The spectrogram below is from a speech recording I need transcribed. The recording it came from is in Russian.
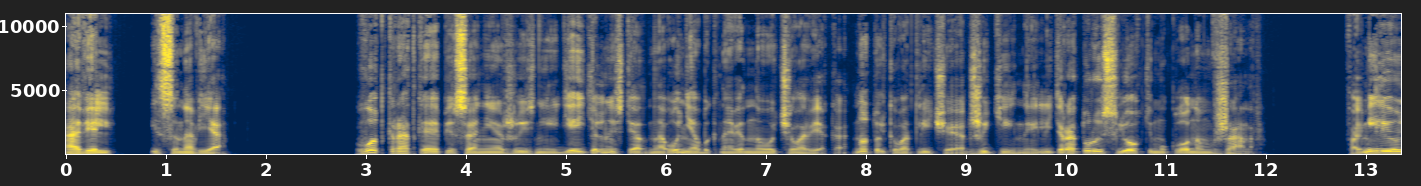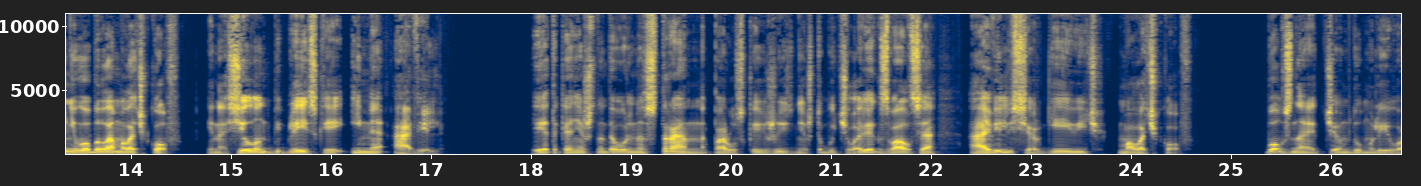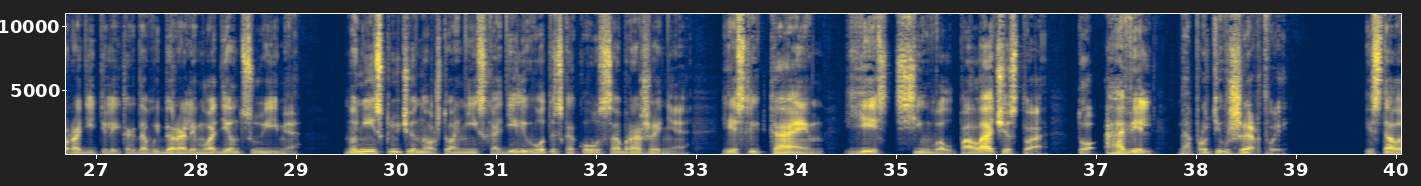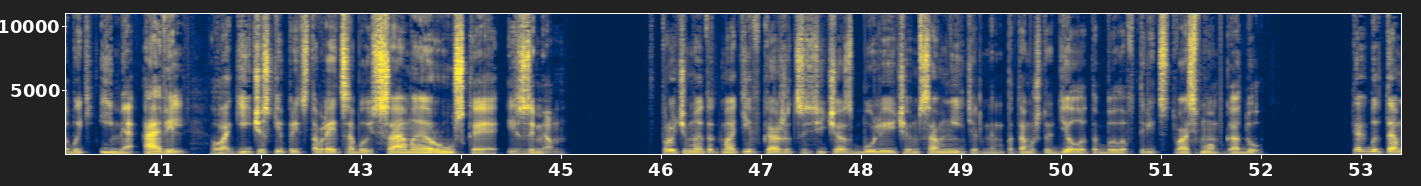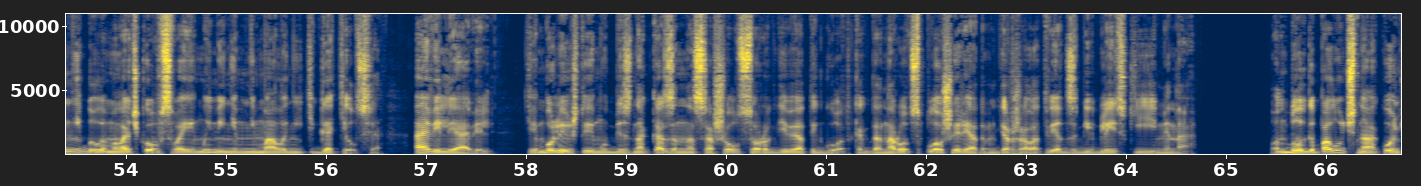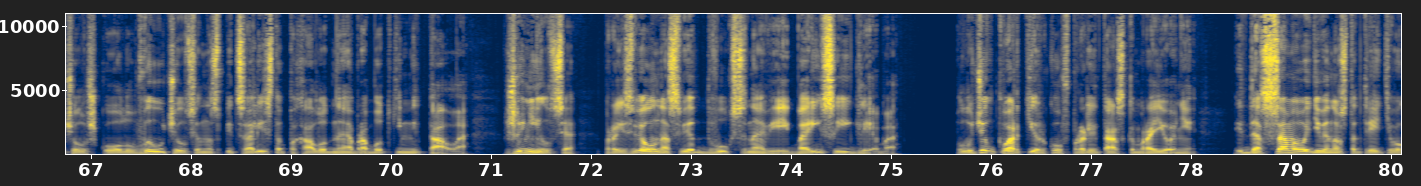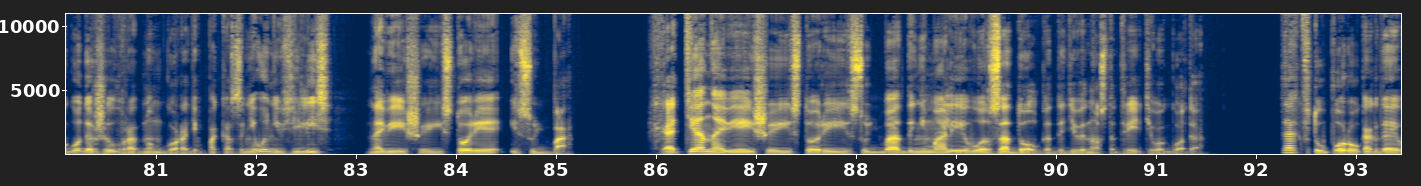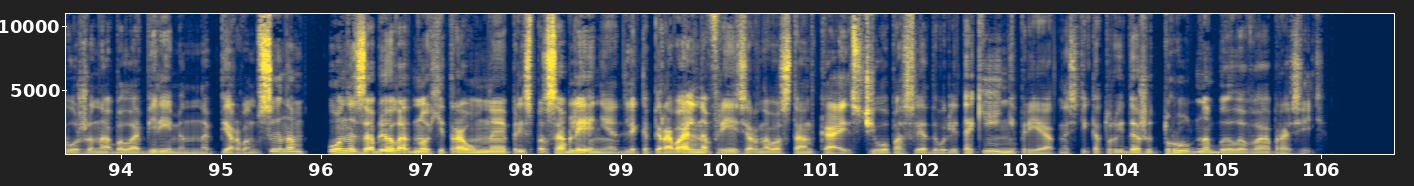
Авель и сыновья. Вот краткое описание жизни и деятельности одного необыкновенного человека, но только в отличие от житийной литературы с легким уклоном в жанр. Фамилия у него была Молочков, и носил он библейское имя Авель. И это, конечно, довольно странно по русской жизни, чтобы человек звался Авель Сергеевич Молочков. Бог знает, чем думали его родители, когда выбирали младенцу имя. Но не исключено, что они исходили вот из какого соображения. Если Каин есть символ палачества, то Авель напротив жертвы. И стало быть, имя Авель логически представляет собой самое русское из имен. Впрочем, этот мотив кажется сейчас более чем сомнительным, потому что дело-то было в 1938 году. Как бы там ни было, Молочков своим именем немало не тяготился. Авель и Авель, тем более, что ему безнаказанно сошел 49-й год, когда народ сплошь и рядом держал ответ за библейские имена. Он благополучно окончил школу, выучился на специалиста по холодной обработке металла, женился, произвел на свет двух сыновей, Бориса и Глеба, получил квартирку в пролетарском районе и до самого 93-го года жил в родном городе, пока за него не взялись новейшая история и судьба. Хотя новейшая история и судьба донимали его задолго до 93-го года. Так, в ту пору, когда его жена была беременна первым сыном, он изобрел одно хитроумное приспособление для копировально-фрезерного станка, из чего последовали такие неприятности, которые даже трудно было вообразить.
